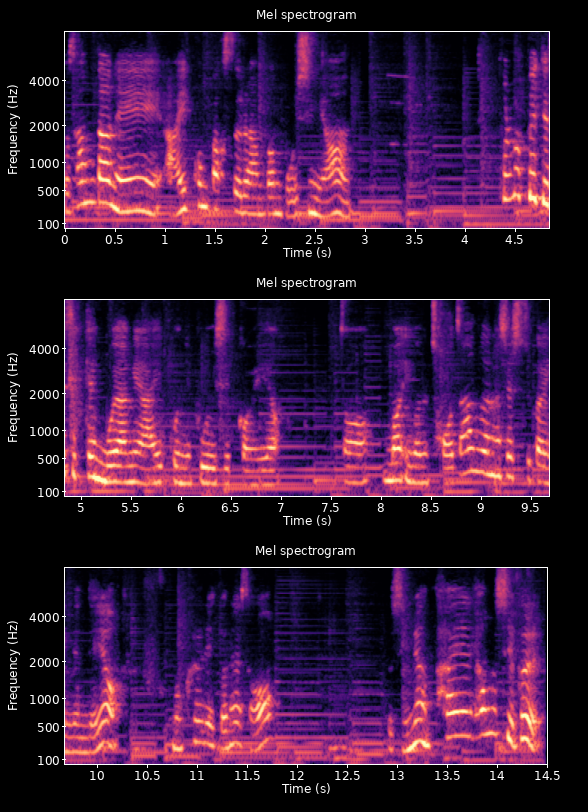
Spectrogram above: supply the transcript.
그 상단에 아이콘 박스를 한번 보시면 플로피 디스켓 모양의 아이콘이 보이실 거예요. 그래서 이거는 저장을 하실 수가 있는데요. 한번 클릭을 해서 보시면 파일 형식을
